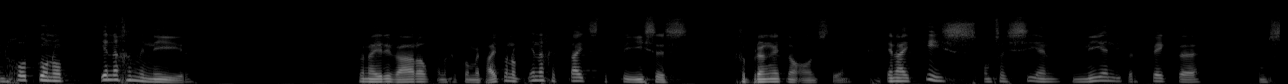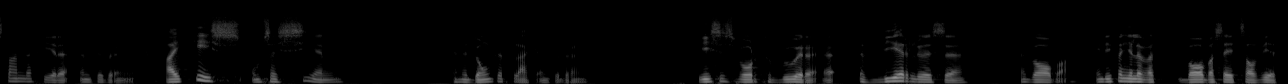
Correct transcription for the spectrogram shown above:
En God kon op enige manier kon hy hierdie wêreld ingekom het. Hy kon op enige tydstip vir Jesus gebring het na ons toe. En hy kies om sy seun nie in die perfekte omstandighede in te bring nie. Hy kies om sy seun in 'n donker plek in te bring. Jesus word gebore, 'n weerlose 'n baba. En die van julle wat babas het sal weet,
